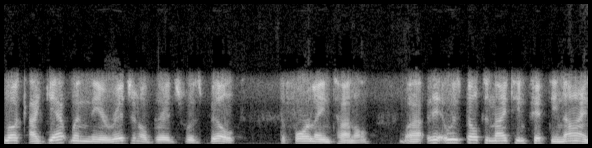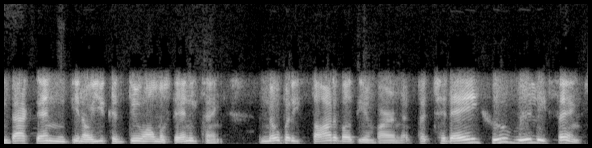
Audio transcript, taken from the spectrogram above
Look, I get when the original bridge was built, the four lane tunnel. Well, it was built in 1959. Back then, you know, you could do almost anything nobody thought about the environment. But today, who really thinks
